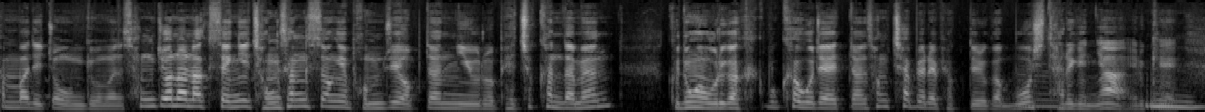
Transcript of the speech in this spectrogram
한마디 좀 옮겨보면 성전환 학생이 정상성의 범죄에 없다는 이유로 배척한다면 그동안 우리가 극복하고자 했던 성차별의 벽들과 무엇이 다르겠냐 이렇게 음.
